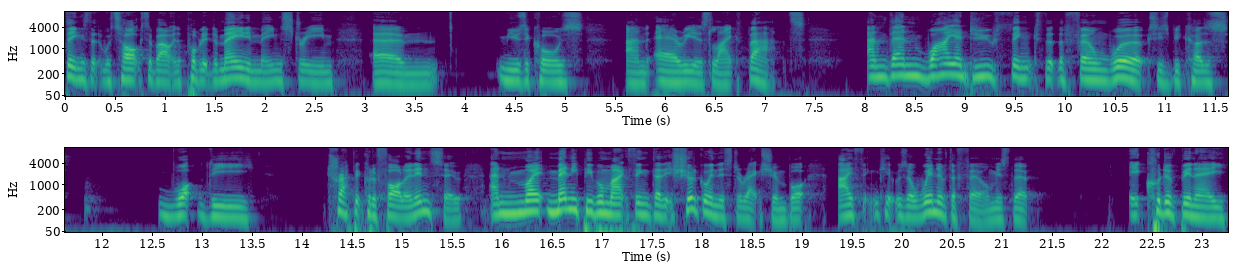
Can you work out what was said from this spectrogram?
things that were talked about in the public domain in mainstream um, musicals and areas like that. And then why I do think that the film works is because what the trap it could have fallen into. And my, many people might think that it should go in this direction, but I think it was a win of the film is that it could have been a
